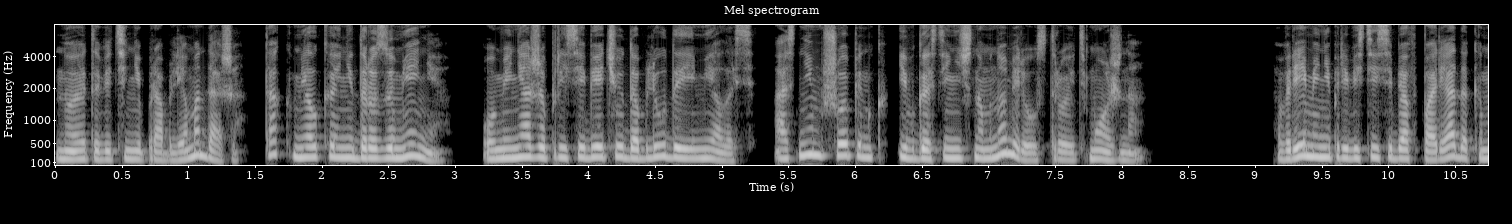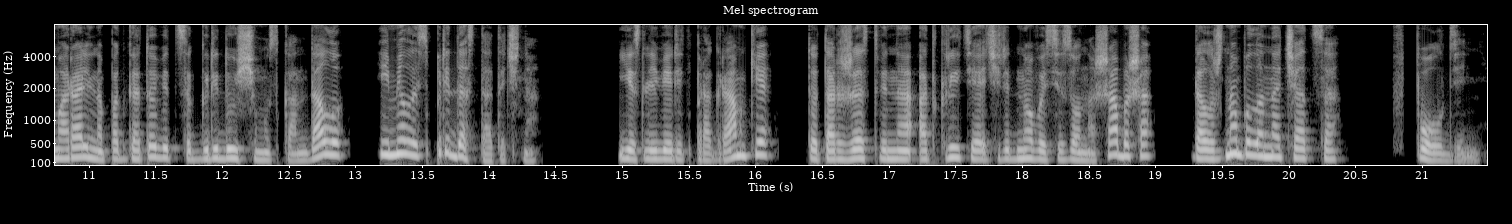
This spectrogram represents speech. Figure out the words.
Но это ведь и не проблема даже. Так мелкое недоразумение. У меня же при себе чудо-блюдо имелось, а с ним шопинг и в гостиничном номере устроить можно. Времени привести себя в порядок и морально подготовиться к грядущему скандалу имелось предостаточно. Если верить программке, то торжественное открытие очередного сезона шабаша должно было начаться в полдень.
